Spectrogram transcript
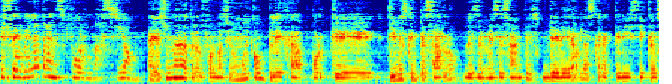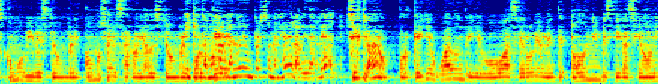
se ve la transformación. Es una transformación muy compleja porque tienes que empezarlo desde meses antes, de ver las características, cómo vive este hombre, cómo se ha desarrollado este hombre. Y que estamos qué- hablando de un personaje de la vida real. Sí, claro, porque llegó a donde llegó a hacer obviamente toda una investigación.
